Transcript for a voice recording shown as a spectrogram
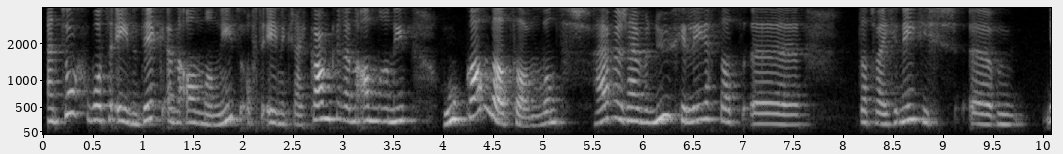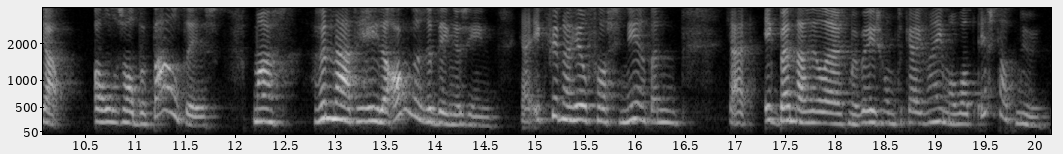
En toch wordt de ene dik en de ander niet. Of de ene krijgt kanker en de andere niet. Hoe kan dat dan? Want hè, we zijn nu geleerd dat, dat wij genetisch um, ja, alles al bepaald is. Maar hun laten hele andere dingen zien. Ja, ik vind dat heel fascinerend. En ja, ik ben daar heel erg mee bezig om te kijken van... Hé, maar wat is dat nu?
